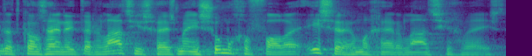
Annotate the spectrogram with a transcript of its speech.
dat kan zijn dat het een relatie is geweest, maar in sommige gevallen is er helemaal geen relatie geweest.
